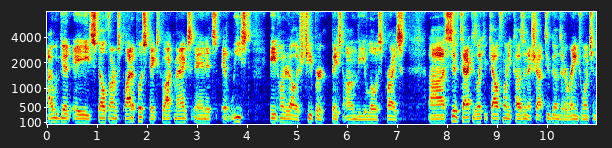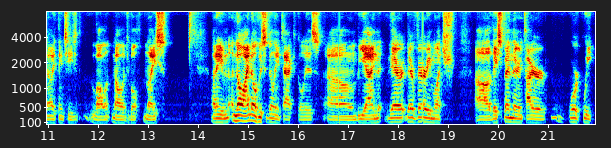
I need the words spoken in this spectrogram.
I would get a Stealth Arms Platypus, takes Glock mags, and it's at least $800 cheaper based on the lowest price. Uh, Civ Tech is like your California cousin that shot two guns at a range once and now he thinks he's knowledgeable. Nice. I don't even no. I know who Civilian Tactical is, um, but yeah, they're they're very much. Uh, they spend their entire work week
